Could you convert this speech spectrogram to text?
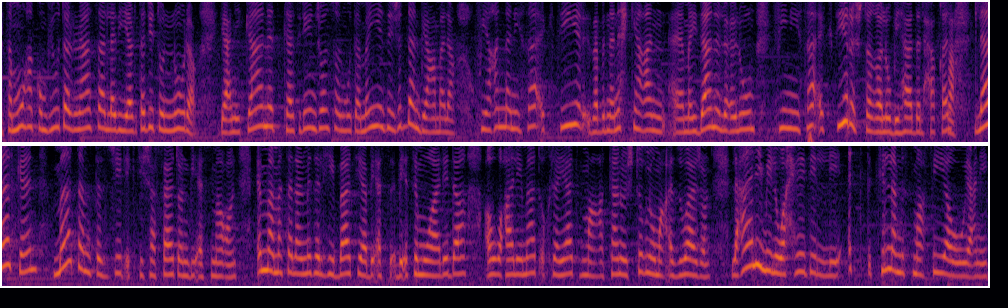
سموها كمبيوتر ناسا الذي يرتجط النور يعني كانت كاثرين جونسون متميزة جدا بعملها. وفي عنا نساء كثير إذا بدنا نحكي عن ميدان العلوم في نساء كثير اشتغلوا بهذا الحقل صح. لكن ما تم تسجيل اكتشافاتهم بأسمائهم. إما مثلا مثل هيباتيا باسم والدها أو عالمات أخريات مع كانوا يشتغلوا مع أزواجهم. العالمة الوحيدة اللي كلنا بنسمع فيها ويعني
